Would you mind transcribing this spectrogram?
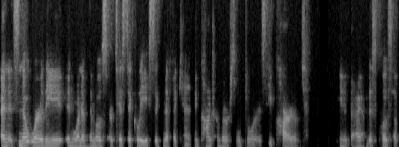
And it's noteworthy in one of the most artistically significant and controversial doors he carved. I have this close up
